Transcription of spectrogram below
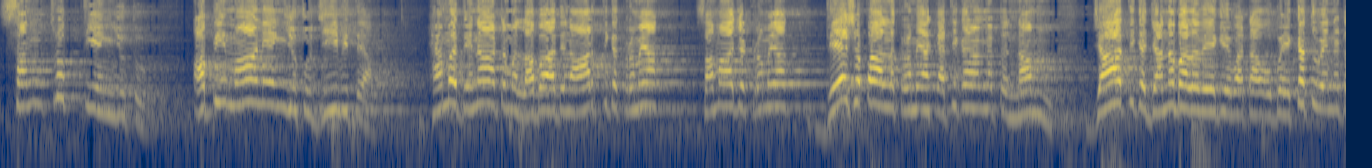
සංතෘප්තියෙන් යුතු අභිමානයෙන් යුතු ජීවිතයක් හැම දෙනාටම ලබා දෙන ආර්ථික ක්‍රමයක් සමාජ ක්‍රමයක් දේශපාලන ක්‍රමයක් ඇති කරන්නට නම් ජාතික ජනබලවේගේ වටා ඔබ එකතු වෙන්නට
